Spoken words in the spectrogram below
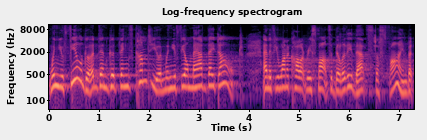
when you feel good then good things come to you. And when you feel mad they don't. And if you want to call it responsibility that's just fine. But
